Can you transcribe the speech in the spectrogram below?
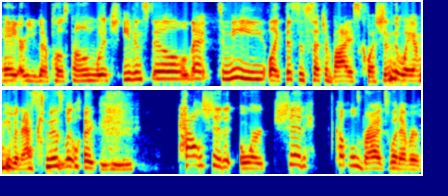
hey, are you going to postpone? Which, even still, that to me, like, this is such a biased question, the way I'm even asking this, but like, mm-hmm how should it or should couples brides whatever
